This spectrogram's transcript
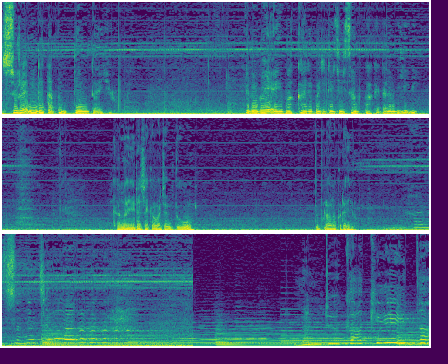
Surat ni dah tak penting untuk Ayu. Lebih baik Ayu bakar daripada dia jadi sampah kat dalam bilik ni. Kalau Ayu dah cakap macam tu, tu pulanglah pada Ayu. sengaja. Menduga kita.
